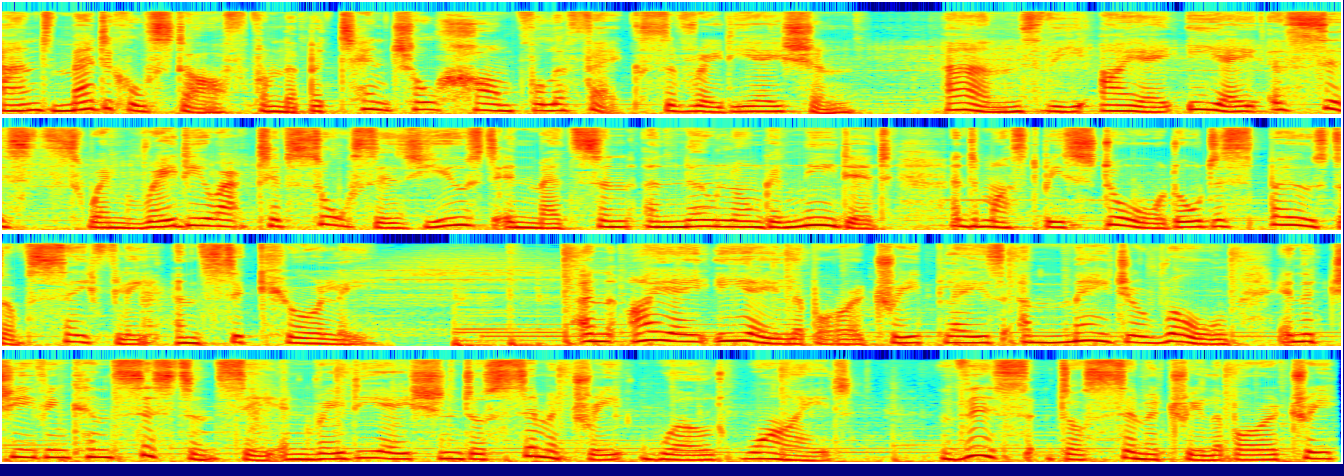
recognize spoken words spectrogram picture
and medical staff from the potential harmful effects of radiation. And the IAEA assists when radioactive sources used in medicine are no longer needed and must be stored or disposed of safely and securely. An IAEA laboratory plays a major role in achieving consistency in radiation dosimetry worldwide. This dosimetry laboratory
